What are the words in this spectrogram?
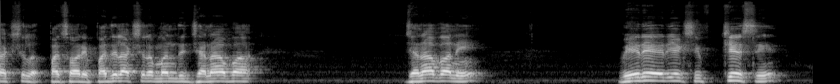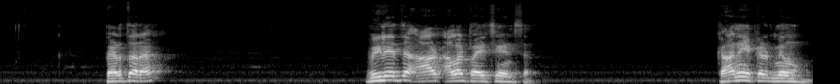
లక్షల సారీ పది లక్షల మంది జనాభా జనాభాని వేరే ఏరియాకి షిఫ్ట్ చేసి పెడతారా? వీలైతే అలా ట్రై చేయండి సార్. కానీ ఇక్కడ మేము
